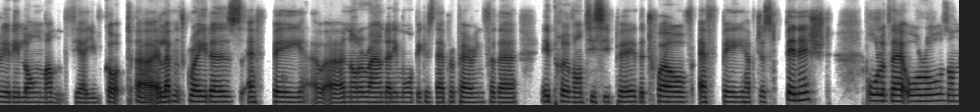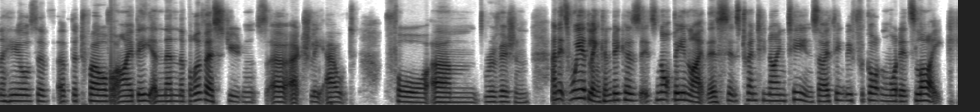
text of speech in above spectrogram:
really long month. Yeah, you've got uh, 11th graders, FB uh, are not around anymore because they're preparing for their épreuve anticipée. The 12 FB have just finished all of their orals on the heels of, of the 12 IB, and then the brevet students are actually out for um, revision. And it's weird, Lincoln, because it's not been like this since 2019. So I think we've forgotten what it's like.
